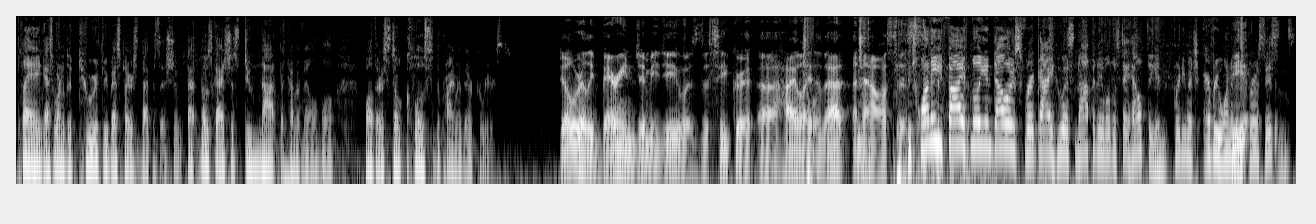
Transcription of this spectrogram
playing as one of the two or three best players at that position. That those guys just do not become available while they're still close to the prime of their careers. Bill really burying Jimmy G was the secret uh, highlight of that analysis. Twenty-five million dollars for a guy who has not been able to stay healthy in pretty much every one of his Yeah. pro seasons.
